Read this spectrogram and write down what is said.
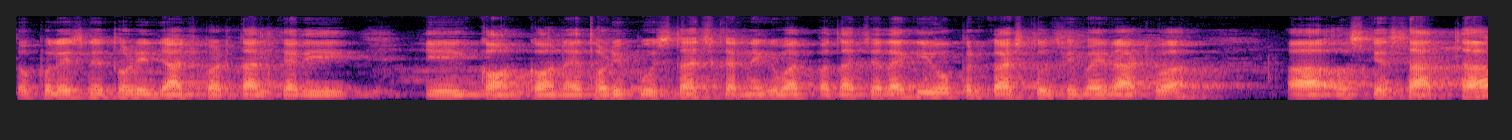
तो पुलिस ने थोड़ी जाँच पड़ताल करी कि कौन कौन है। थोड़ी पूछताछ करने के बाद पता चला कि वो प्रकाश तुलसी भाई राठवा उसके साथ था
